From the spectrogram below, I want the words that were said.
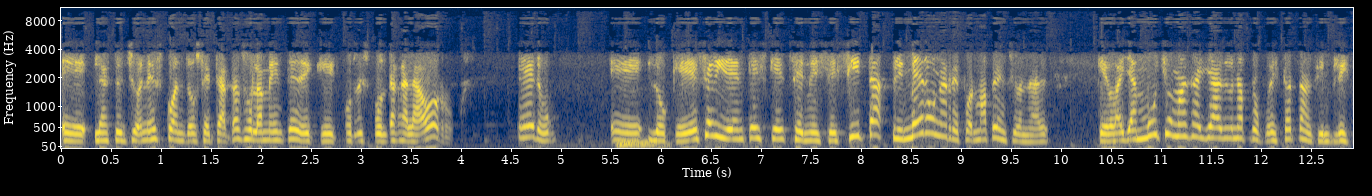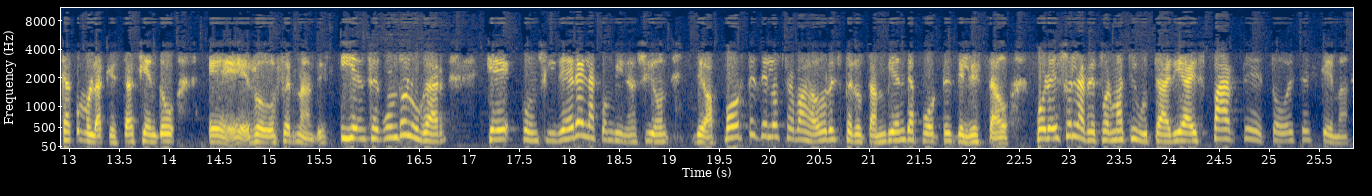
eh, las pensiones cuando se trata solamente de que correspondan al ahorro. Pero lo que es evidente es que se necesita primero una reforma pensional que vaya mucho más allá de una propuesta tan simplista como la que está haciendo eh, Rodolfo Fernández. Y en segundo lugar, que considere la combinación de aportes de los trabajadores, pero también de aportes del Estado. Por eso la reforma tributaria es parte de todo este esquema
